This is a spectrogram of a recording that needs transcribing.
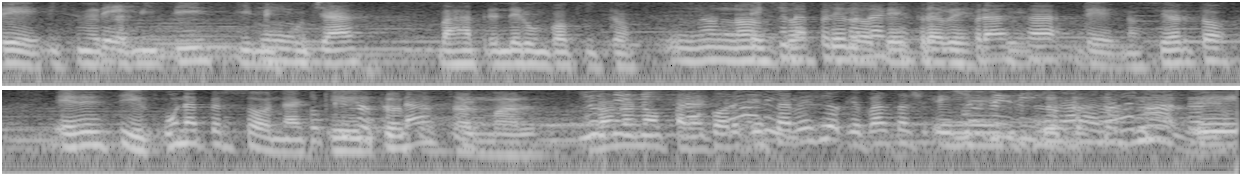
de, y si me De. permitís y me escuchás, vas a aprender un poquito. No, no, es una persona que que, se disfraza de, ¿no es cierto? Es decir, una persona ¿Por que qué la tratas nace... tan mal? No, no, no, para Porque sabes lo que pasa, eh, No te digas, eh,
